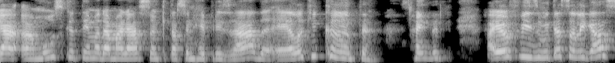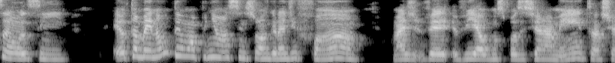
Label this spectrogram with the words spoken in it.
a, a música tema da Malhação que tá sendo reprisada é ela que canta. Aí eu fiz muito essa ligação, assim. Eu também não tenho uma opinião assim, sou uma grande fã, mas vi, vi alguns posicionamentos, acho,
